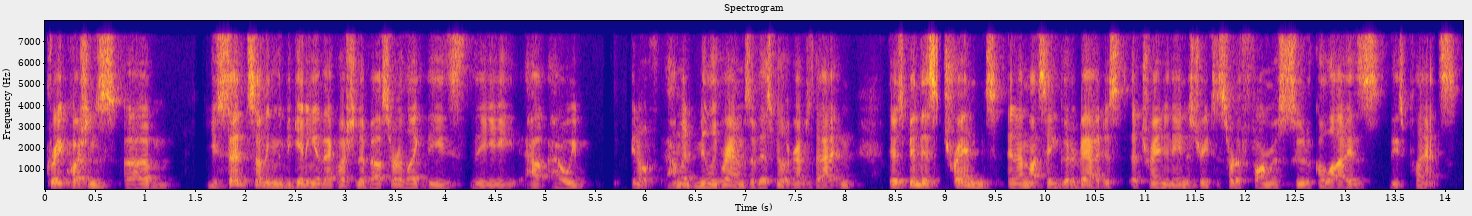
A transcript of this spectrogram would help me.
great questions. Um, you said something in the beginning of that question about sort of like these the how, how we you know how many milligrams of this milligrams of that. And there's been this trend and i'm not saying good or bad just a trend in the industry to sort of pharmaceuticalize these plants.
